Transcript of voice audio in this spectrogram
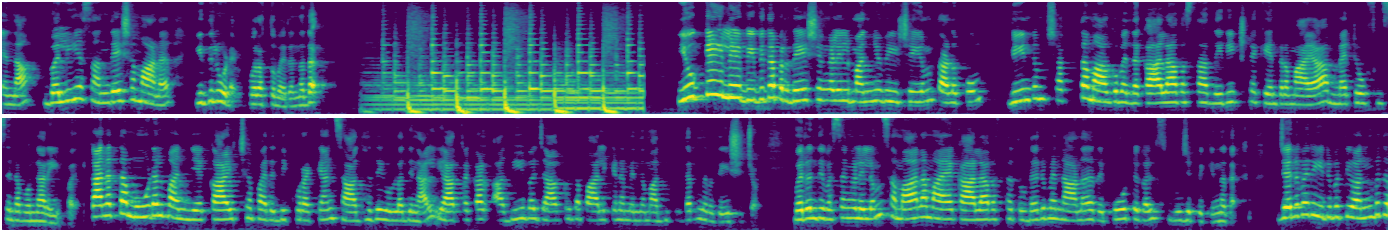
എന്ന വലിയ സന്ദേശമാണ് ഇതിലൂടെ പുറത്തുവരുന്നത്. യു കെയിലെ വിവിധ പ്രദേശങ്ങളിൽ മഞ്ഞുവീഴ്ചയും തണുപ്പും വീണ്ടും ശക്തമാകുമെന്ന് കാലാവസ്ഥാ നിരീക്ഷണ കേന്ദ്രമായ മെറ്റ് ഓഫീസിന്റെ മുന്നറിയിപ്പ്. കനത്ത മൂടൽ മഞ്ഞ് കാഴ്ച പരിധി കുറയ്ക്കാൻ സാധ്യതയുള്ളതിനാൽ യാത്രക്കാർ അതീവ ജാഗ്രത പാലിക്കണമെന്നും അധികൃതർ നിർദ്ദേശിച്ചു. വരും ദിവസങ്ങളിലും സമാനമായ കാലാവസ്ഥ തുടരുമെന്നാണ് റിപ്പോർട്ടുകൾ സൂചിപ്പിക്കുന്നത്. ജനുവരി ഇരുപത്തി ഒൻപത്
